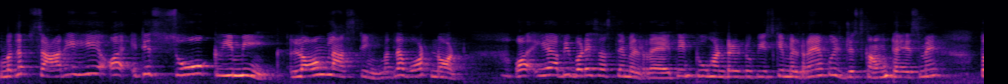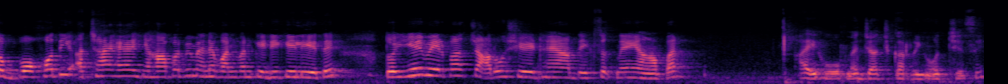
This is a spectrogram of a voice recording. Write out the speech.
मतलब सारे ही, और it is so creamy long lasting मतलब वॉट नॉट और ये अभी बड़े सस्ते मिल रहे हैं I think two hundred rupees के मिल रहे हैं, कुछ डिस्काउंट है इसमें। तो बहुत ही अच्छा है, यहाँ पर भी मैंने वन वन के डी के लिए थे। तो ये मेरे पास चारों शेड हैं, आप देख सकते हैं यहाँ पर। आई होप मैं जज कर रही हूँ अच्छे से।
